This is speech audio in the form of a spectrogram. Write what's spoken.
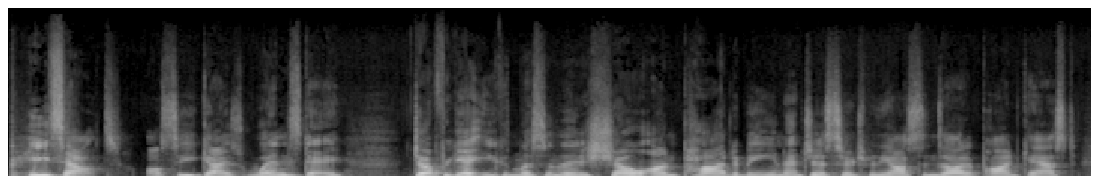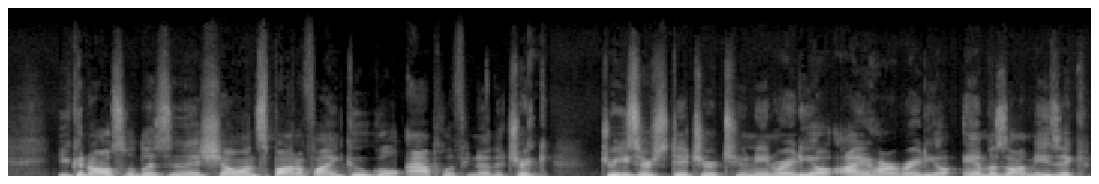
Peace out. I'll see you guys Wednesday. Don't forget, you can listen to this show on Podbean. Just search for the Austin's Audit Podcast. You can also listen to this show on Spotify, Google, Apple, if you know the trick, Deezer, Stitcher, TuneIn Radio, iHeartRadio, Amazon Music.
